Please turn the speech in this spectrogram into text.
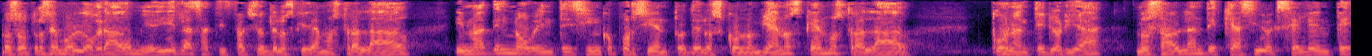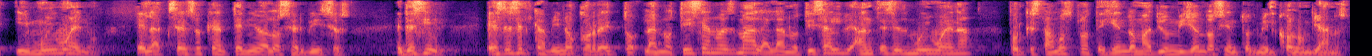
Nosotros hemos logrado medir la satisfacción de los que ya hemos trasladado y más del 95% de los colombianos que hemos trasladado con anterioridad nos hablan de que ha sido excelente y muy bueno el acceso que han tenido a los servicios. Es decir, ese es el camino correcto. La noticia no es mala, la noticia antes es muy buena porque estamos protegiendo a más de un millón doscientos mil colombianos.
